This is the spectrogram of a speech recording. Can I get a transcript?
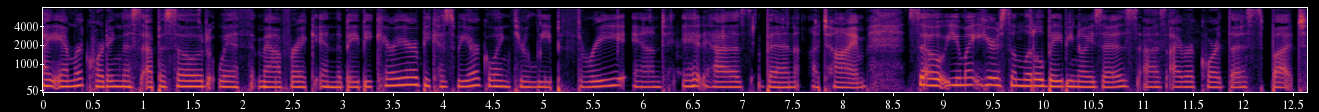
I am recording this episode with Maverick in the baby carrier because we are going through leap three and it has been a time. So you might hear some little baby noises as I record this, but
